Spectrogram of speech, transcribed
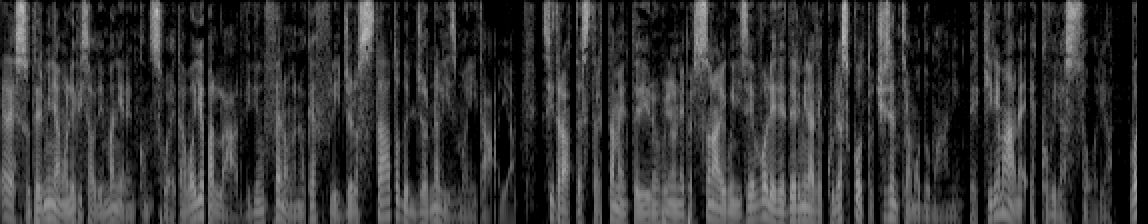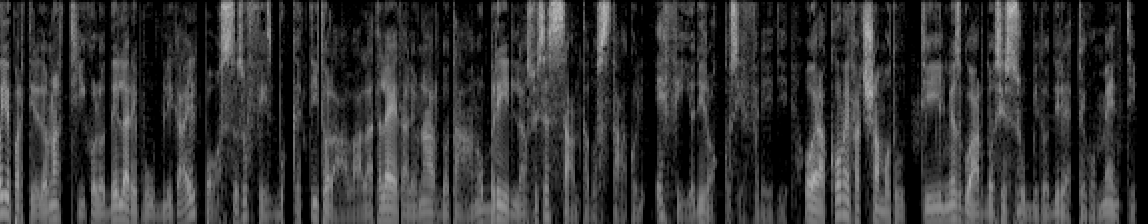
E adesso terminiamo l'episodio in maniera inconsueta. Voglio parlarvi di un fenomeno che affligge lo stato del giornalismo in Italia. Si tratta strettamente di un'opinione personale, quindi se volete terminate qui l'ascolto, ci sentiamo domani. Per chi rimane, eccovi la storia. Voglio partire da un articolo della Repubblica e il post su Facebook titolava L'atleta Leonardo Tano brilla sui 60 ostacoli e figlio di Rocco Siffredi. Ora, come facciamo tutti, il mio sguardo si è subito diretto ai commenti.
